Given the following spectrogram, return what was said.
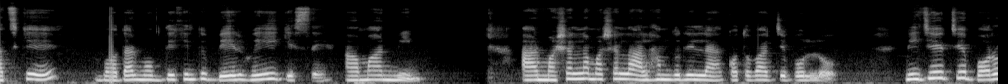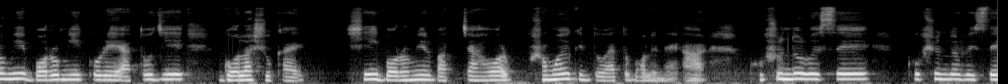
আজকে বদার মুখ দিয়ে কিন্তু বের হয়েই গেছে আমার মিম আর মাসাল্লাহ মাসাল্লাহ আলহামদুলিল্লাহ, কতবার যে বলল, নিজের যে বড় মেয়ে বড় মেয়ে করে এত যে গলা শুকায়, সেই বড় মেয়ের বাচ্চা হওয়ার সময়ও কিন্তু এত বলে নাই। আর খুব সুন্দর হয়েছে, খুব সুন্দর হয়েছে,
